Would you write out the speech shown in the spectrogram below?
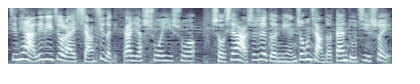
今天啊，丽丽就来详细的给大家说一说。首先啊，是这个年终奖的单独计税，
